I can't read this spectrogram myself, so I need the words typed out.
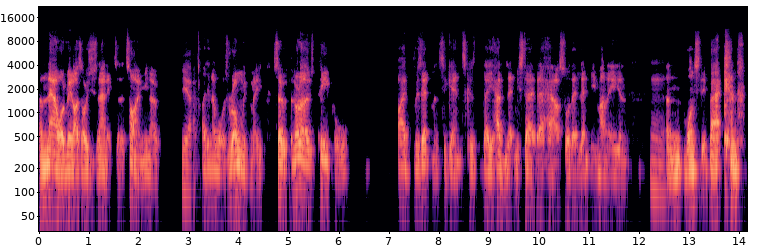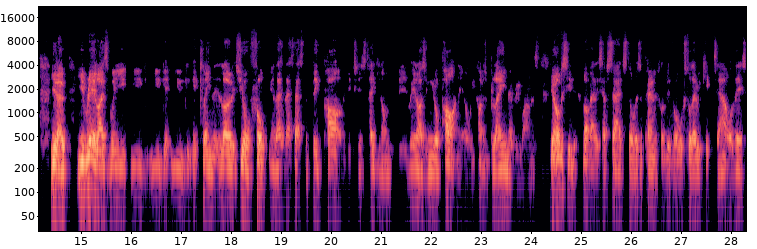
And now I realise I was just an addict at the time. You know, Yeah. I didn't know what was wrong with me. So a lot of those people I had resentments against because they hadn't let me stay at their house or they'd lent me money and Mm. and wanted it back. And you know, you realise when you you you get you get clean that a lot of it's your fault. You know, that, that's that's the big part of addiction is taking on realising you're part in it, or you can't just blame everyone. It's, you know, obviously a lot of addicts have sad stories. The parents got divorced, or they were kicked out, or this.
